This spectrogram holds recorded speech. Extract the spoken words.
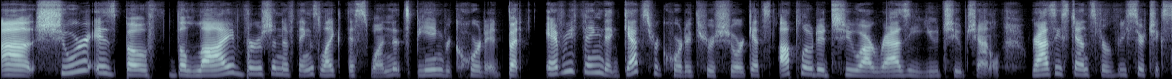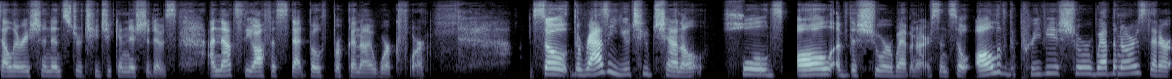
Uh, SURE is both the live version of things like this one that's being recorded, but everything that gets recorded through SURE gets uploaded to our RASI YouTube channel. RASI stands for Research Acceleration and Strategic Initiatives, and that's the office that both Brooke and I work for. So the RASI YouTube channel holds all of the SURE webinars. And so all of the previous SURE webinars that are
